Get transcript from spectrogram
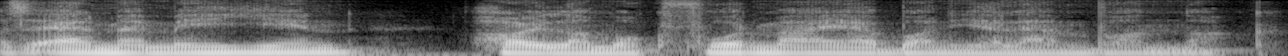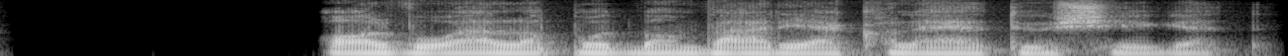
Az elme mélyén hajlamok formájában jelen vannak. Alvó állapotban várják a lehetőséget.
